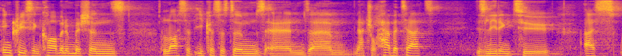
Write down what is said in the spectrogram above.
increasing carbon emissions, loss of ecosystems and um, natural habitat is leading to us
